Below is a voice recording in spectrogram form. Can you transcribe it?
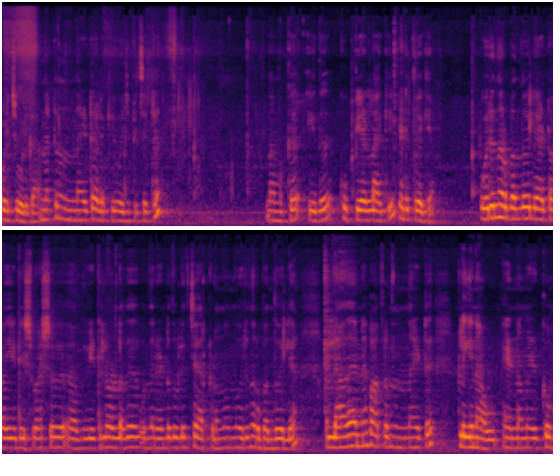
ഒഴിച്ചു കൊടുക്കുക. എന്നിട്ട് നന്നായിട്ട് ഇളക്കി യോജിപ്പിച്ചിട്ട് നമുക്ക് ഇത് കുപ്പികളിലാക്കി എടുത്തു വയ്ക്കാം ഒരു നിർബന്ധമില്ല കേട്ടോ. ഈ ഡിഷ് വാഷ് വീട്ടിലുള്ളത് ഒന്ന് രണ്ട് തുള്ളി ചേർക്കണം എന്നൊന്നും ഒരു നിർബന്ധമില്ല അല്ലാതെ തന്നെ പാത്രം നന്നായിട്ട് ക്ലീൻ ആവും. എണ്ണമെഴുക്കും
